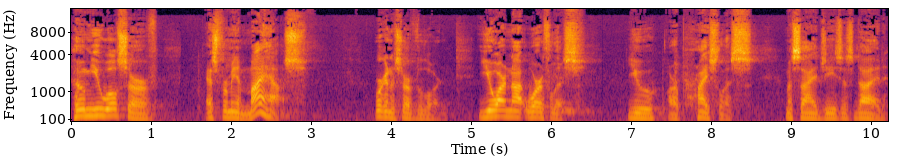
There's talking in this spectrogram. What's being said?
whom you will serve. As for me and my house, we're going to serve the Lord. You are not worthless, you are priceless. Messiah Jesus died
